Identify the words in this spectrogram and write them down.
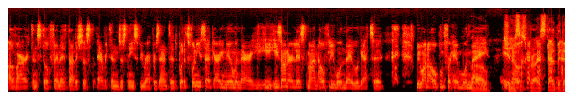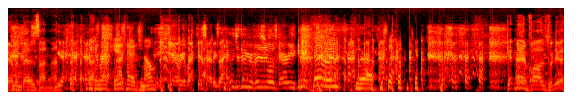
of art and stuff in it that it's just everything just needs to be represented. But it's funny you said Gary Numan there. He, he he's on our list, man. Hopefully one day we'll get to. we want to open for him one day. You Jesus know. Christ, they'll be there with bells on, man. yeah. We can wreck his head, you know. Yeah, we wreck his head. Exactly. "How'd you do your visuals, Gary?" Yeah. Get me Um, involved, will you?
